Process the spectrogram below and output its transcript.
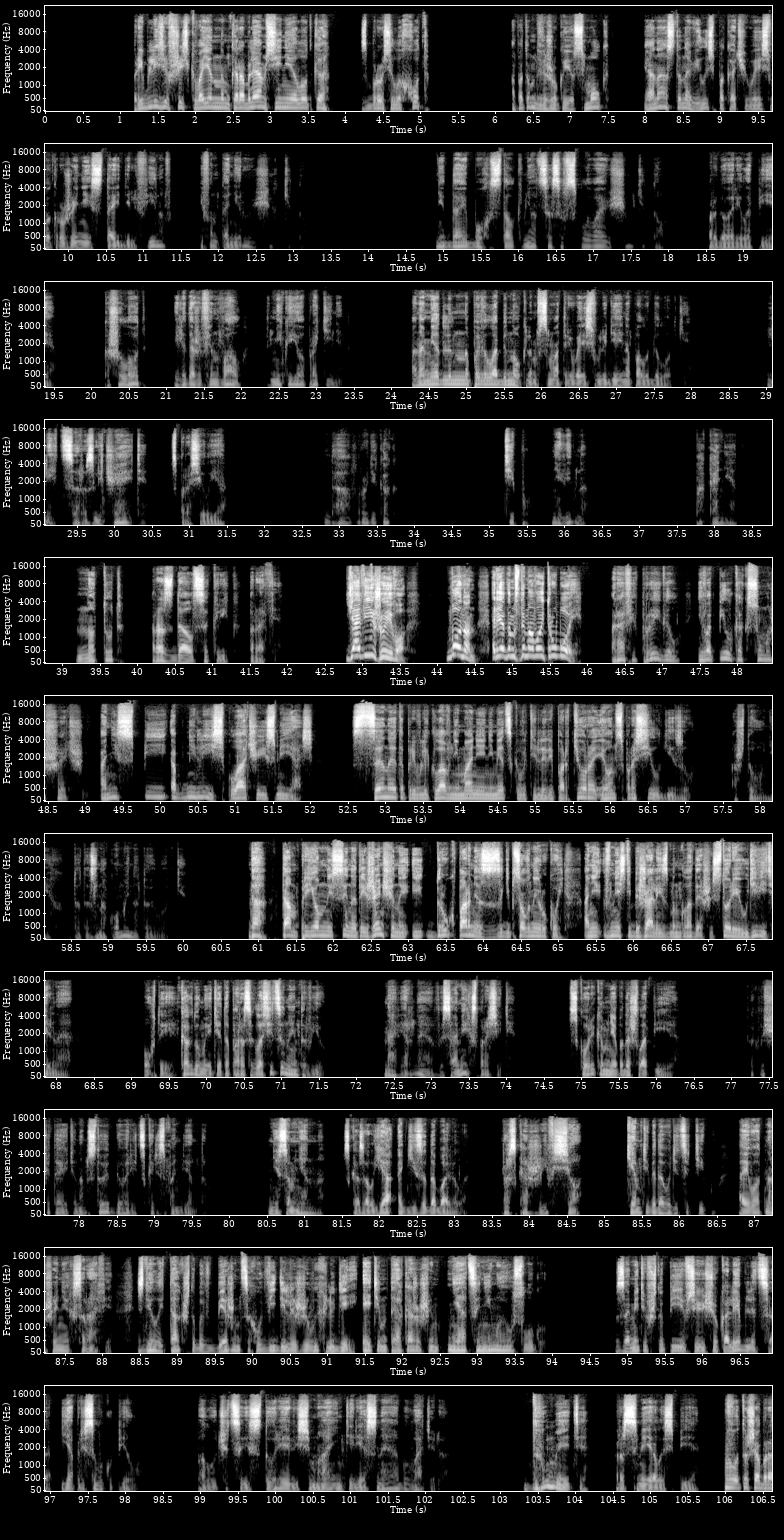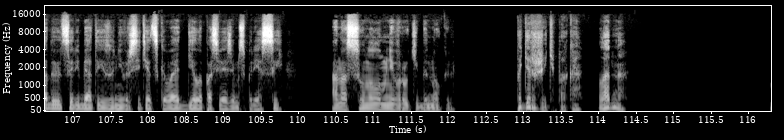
Приблизившись к военным кораблям, синяя лодка сбросила ход, а потом движок ее смолк, и она остановилась, покачиваясь в окружении стай дельфинов и фонтанирующих китов. «Не дай бог столкнется со всплывающим китом», — проговорила Пия. «Кошелот или даже финвал вмиг ее опрокинет». Она медленно повела биноклем, всматриваясь в людей на палубе лодки. «Лица различаете?» — спросил я. «Да, вроде как. Типу не видно?» «Пока нет». Но тут раздался крик Рафи. «Я вижу его! Вон он, рядом с дымовой трубой!» Рафи прыгал и вопил, как сумасшедший. Они с Пи обнялись, плача и смеясь. Сцена эта привлекла внимание немецкого телерепортера, и он спросил Гизу, «А что, у них кто-то знакомый на той лодке?» «Да, там приемный сын этой женщины и друг парня с загипсованной рукой. Они вместе бежали из Бангладеш. История удивительная». «Ух ты, как думаете, эта пара согласится на интервью?» «Наверное, вы сами их спросите». Вскоре ко мне подошла Пия. «Как вы считаете, нам стоит говорить с корреспондентом?» «Несомненно», — сказал я, а Гиза добавила. «Расскажи все. Кем тебе доводится типу? О его отношениях с Рафи. Сделай так, чтобы в беженцах увидели живых людей. Этим ты окажешь им неоценимую услугу. Заметив, что Пия все еще колеблется, я присовокупил. Получится история весьма интересная обывателю. «Думаете?» — рассмеялась Пия. «Вот уж обрадуются ребята из университетского отдела по связям с прессой». Она сунула мне в руки бинокль. «Подержите пока, ладно?»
